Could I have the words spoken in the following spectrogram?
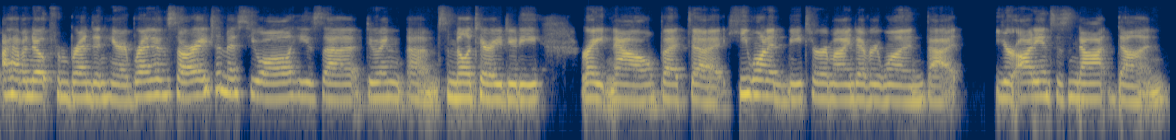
I have a note from Brendan here. Brendan, sorry to miss you all. He's uh, doing um, some military duty right now, but uh, he wanted me to remind everyone that your audience is not done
